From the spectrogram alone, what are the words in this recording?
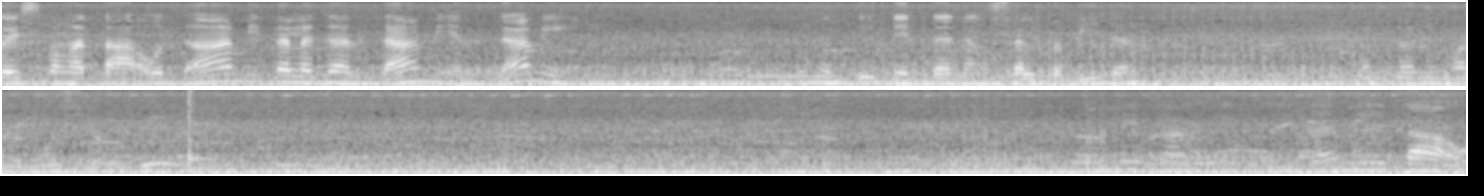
Guys mga tao, dami talaga, ang dami, ang dami. Nagtitinda ng salpabida. Ganda ni Malmus yung. Dami tao.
